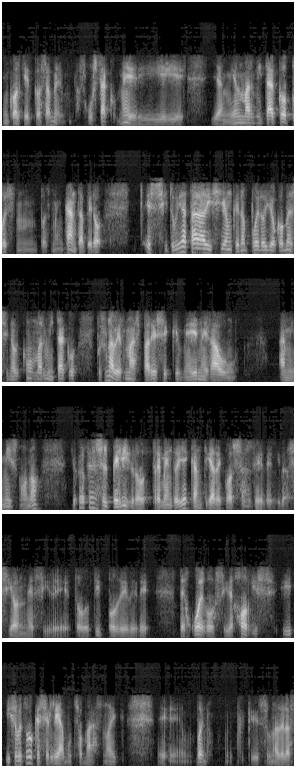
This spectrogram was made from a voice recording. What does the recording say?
en cualquier cosa. Nos gusta comer y, y, a mí el marmitaco pues, pues me encanta, pero es, si tuviera tal adicción que no puedo yo comer sino como marmitaco, pues una vez más parece que me he negado a mí mismo, ¿no? Yo creo que ese es el peligro tremendo y hay cantidad de cosas, de, de diversiones y de todo tipo de, juegos y de hobbies y, sobre todo que se lea mucho más, ¿no? eh, bueno, que es una de las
